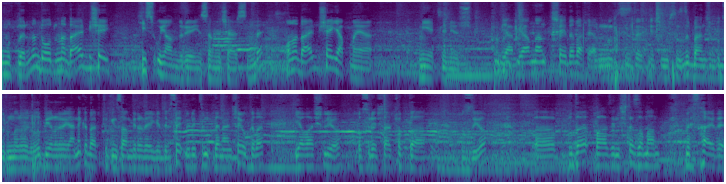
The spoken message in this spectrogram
umutlarının doğduğuna dair bir şey his uyandırıyor insanın içerisinde. Ona dair bir şey yapmaya niyetleniyorsun. Yani bir yandan şey de var yani bunu siz de yaşamışsınızdır bence bu durumlar öyle olur. Bir araya yani ne kadar çok insan bir araya gelirse üretim denen şey o kadar yavaşlıyor. O süreçler çok daha uzuyor. Ee, bu da bazen işte zaman vesaire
